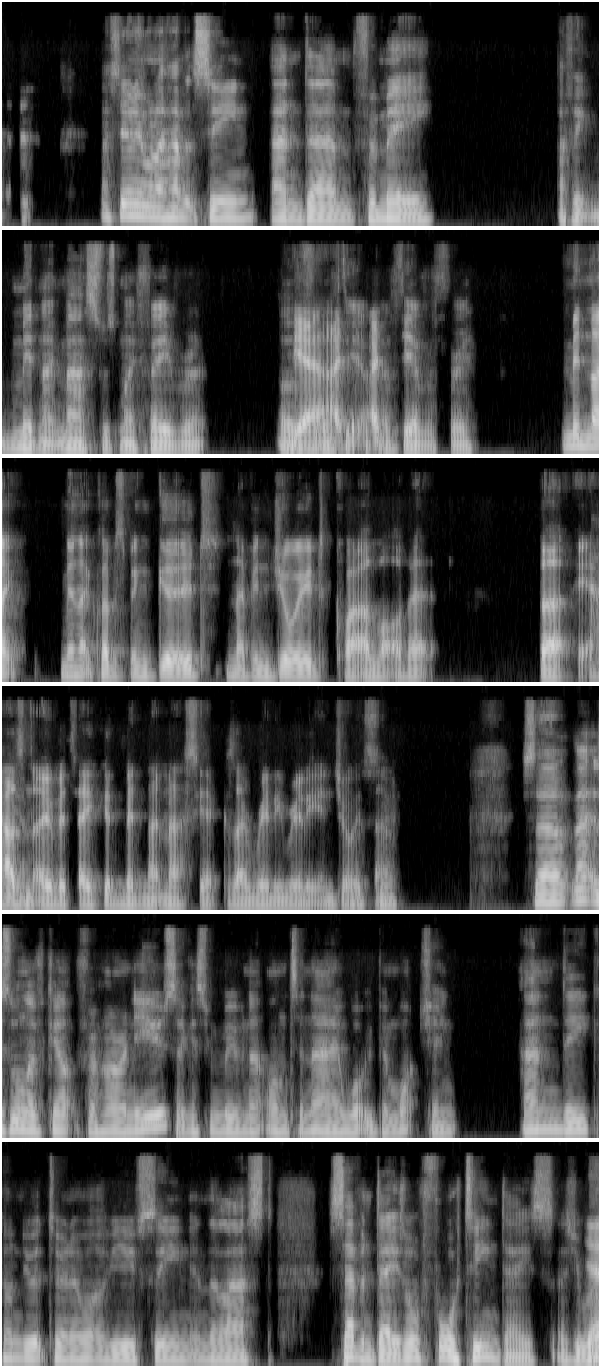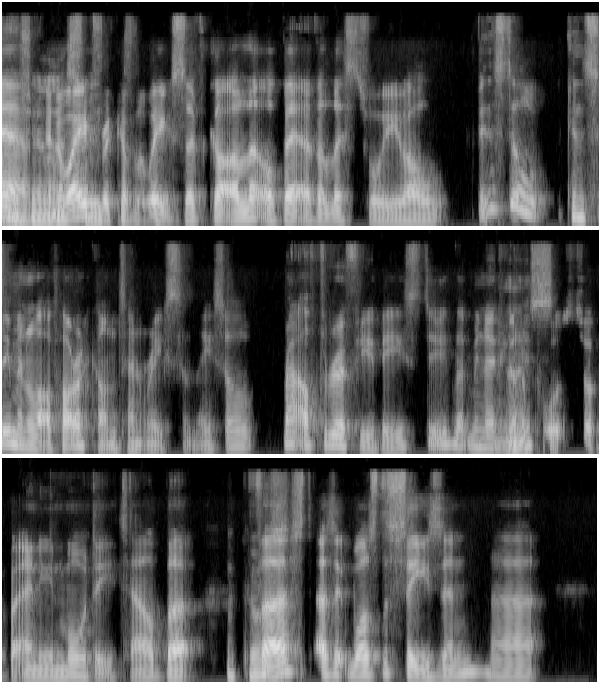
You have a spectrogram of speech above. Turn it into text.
that's the only one I haven't seen. And um, for me, I think Midnight Mass was my favorite. Of, Yeah, of, the, I of the other three. Midnight Midnight Club's been good, and I've enjoyed quite a lot of it, but it hasn't overtaken Midnight Mass yet because I really, really enjoyed that. So that is all I've got for horror news. I guess we're moving on to now what we've been watching. Andy Conduit Turner, what have you seen in the last seven days or fourteen days? As you were Yeah, I've been away week? for a couple of weeks. So I've got a little bit of a list for you. I'll been still consuming a lot of horror content recently, so I'll rattle through a few of these. Do let me know if you want to pause to talk about any in more detail. But. First, as it was the season, uh,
